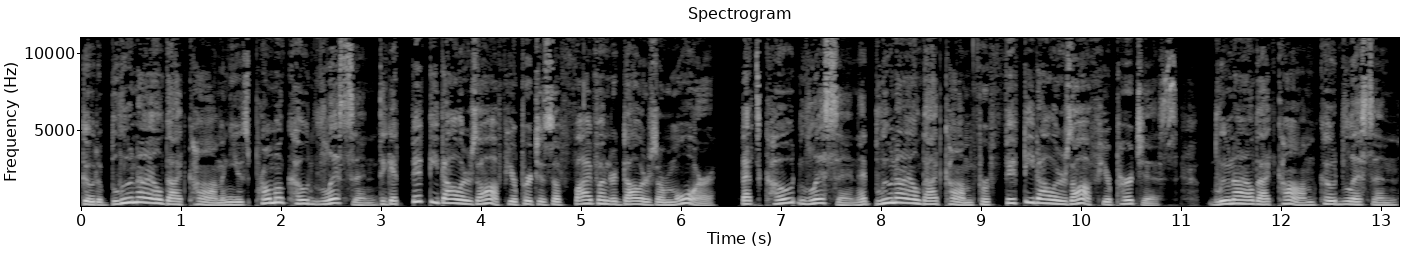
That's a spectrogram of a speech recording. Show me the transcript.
Go to Bluenile.com and use promo code LISTEN to get $50 off your purchase of $500 or more. That's code LISTEN at Bluenile.com for $50 off your purchase. Bluenile.com code LISTEN.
